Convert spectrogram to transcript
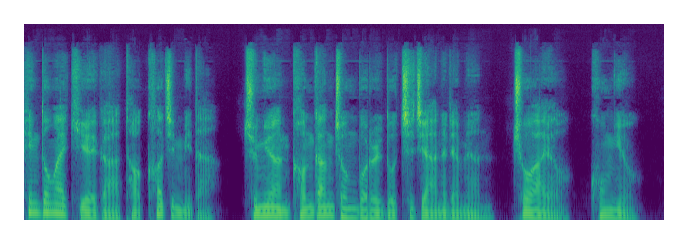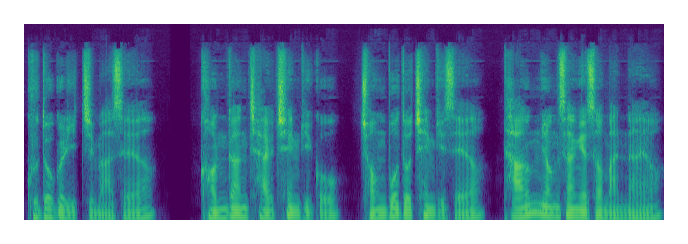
행동할 기회가 더 커집니다. 중요한 건강 정보를 놓치지 않으려면 좋아요, 공유, 구독을 잊지 마세요. 건강 잘 챙기고 정보도 챙기세요. 다음 영상에서 만나요.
